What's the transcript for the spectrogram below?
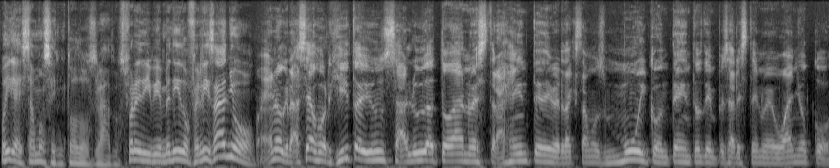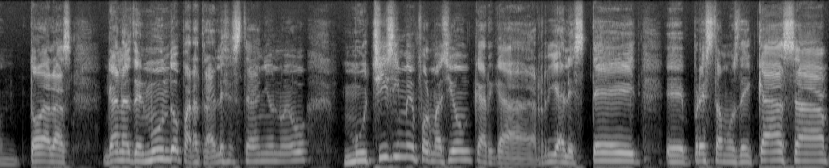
Oiga, estamos en todos lados. Freddy, bienvenido. Feliz año. Bueno, gracias Jorgito y un saludo a toda nuestra gente. De verdad que estamos muy contentos empezar este nuevo año con todas las ganas del mundo para traerles este año nuevo muchísima información cargada, real estate, eh, préstamos de casa.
